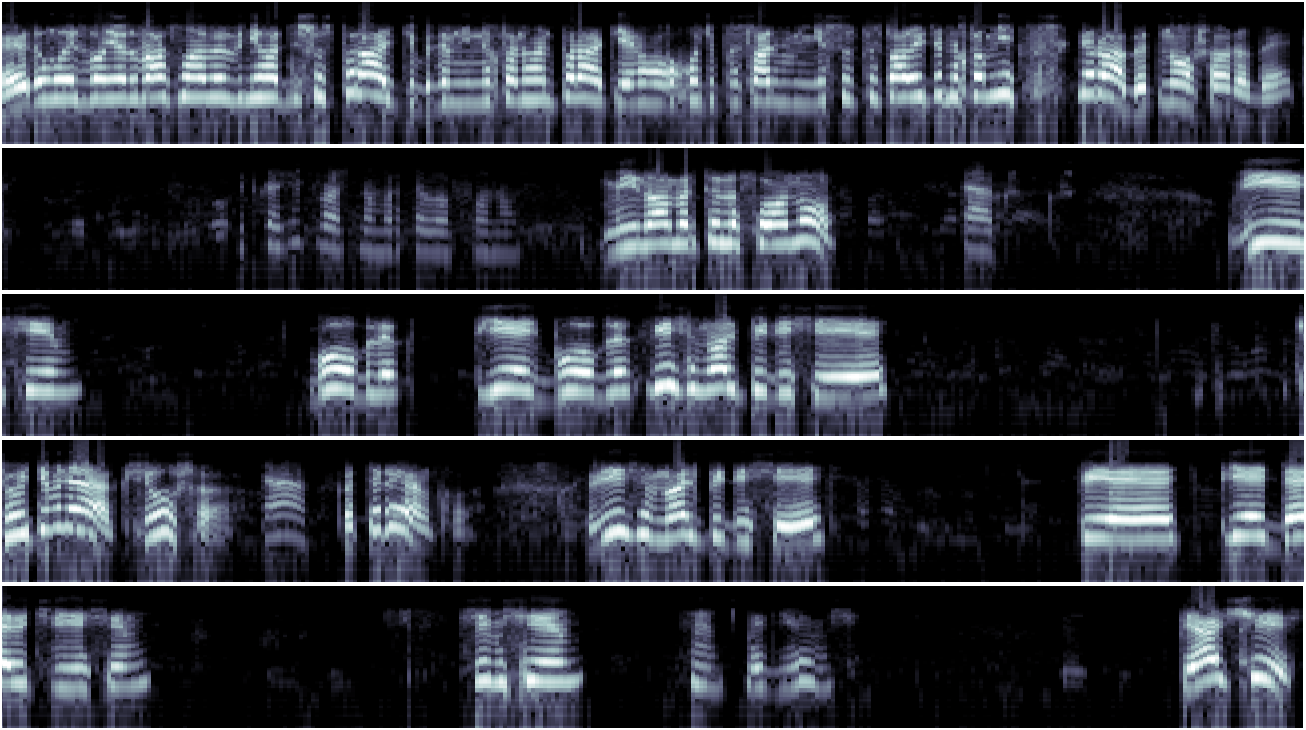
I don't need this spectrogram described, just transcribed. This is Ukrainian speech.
А я думаю, дзвоню до вас, може ви мені хоч щось порадите, бо мені ніхто не порадить, я не хочу прислати, мені щось прислали, це ніхто мені не робить. Ну, що робити? Підкажіть ваш номер телефону. Мій номер телефону Так, 8, бублик, 5 бублик, 8050. Чуєте мене, Ксюша? так. Катеренко. 8050 5 598 77 Хм, ми дивимося. 56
